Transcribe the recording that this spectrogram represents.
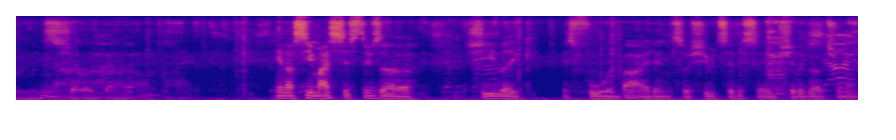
and like, shit like that." You know, see, my sister's uh, she like is for Biden, so she would say the same shit about Trump.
